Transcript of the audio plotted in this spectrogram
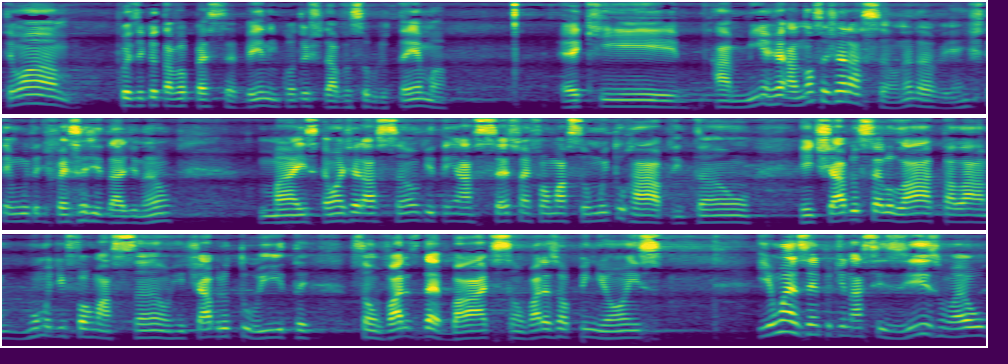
Tem uma coisa que eu estava percebendo enquanto eu estudava sobre o tema, é que a minha, a nossa geração, né, Davi? A gente tem muita diferença de idade, não, mas é uma geração que tem acesso à informação muito rápido. Então, a gente abre o celular, tá lá uma de informação, a gente abre o Twitter, são vários debates, são várias opiniões. E um exemplo de narcisismo é o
